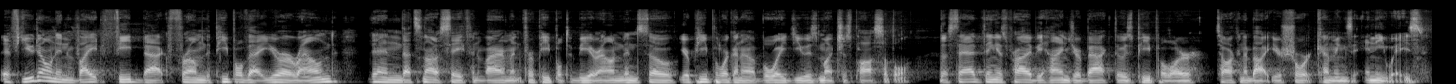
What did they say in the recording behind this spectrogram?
If you don't invite feedback from the people that you're around, then that's not a safe environment for people to be around. And so your people are going to avoid you as much as possible. The sad thing is probably behind your back, those people are talking about your shortcomings anyways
